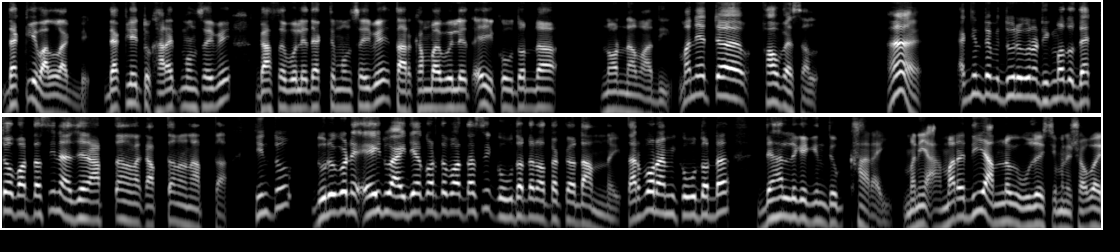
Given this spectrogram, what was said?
দেখলে ভালো লাগবে। দেখলে একটু খারাপ মন চাইবে, গাছে বলে দেখতে মন চাইবে, তার খাম্বায় বলে এই কবুতরটা নর নাম আদি মানে একটা ফাও পেশাল হ্যাঁ? একদিন তো আমি দূরে কোনো ঠিক মতো দেখতেও পারতাছি না যে আপতা না কাপ্তা না নাপ্তা। কিন্তু দূরে করে এই আইডিয়া করতে পারতাছি, কবুতরটার অত একটা দাম নাই। তারপর আমি কবুতরটা দেখার লেগে কিন্তু খারাই মানে আমারে দিয়ে আপনাকে বুঝাইছি মানে সবাই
